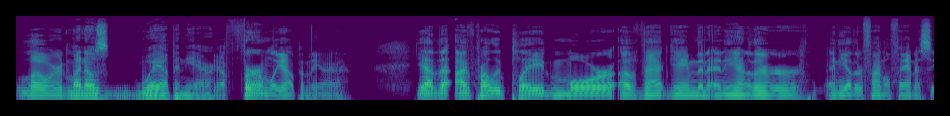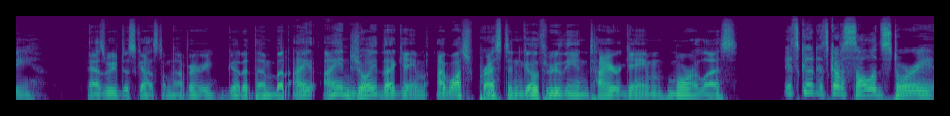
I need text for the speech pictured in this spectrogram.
lowered. My nose way up in the air. Yeah, firmly up in the air. Yeah, that I've probably played more of that game than any other any other Final Fantasy. As we've discussed, I'm not very good at them, but I I enjoyed that game. I watched Preston go through the entire game more or less. It's good. It's got a solid story.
